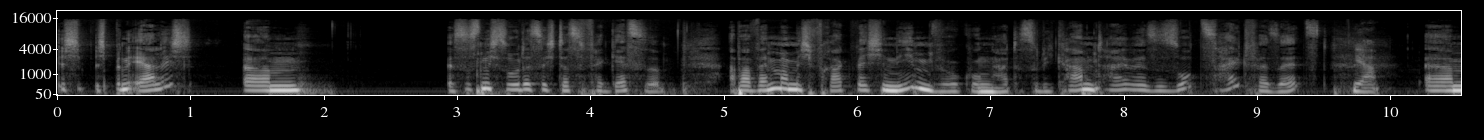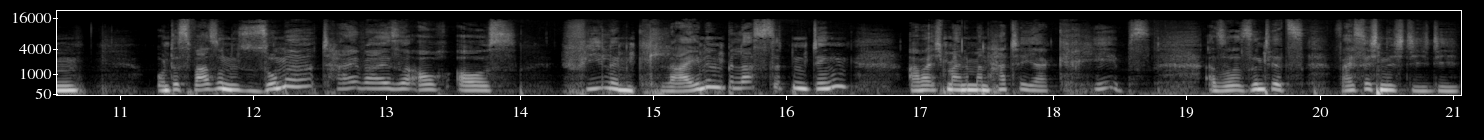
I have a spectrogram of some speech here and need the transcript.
ich, ich bin ehrlich, ähm, es ist nicht so, dass ich das vergesse. Aber wenn man mich fragt, welche Nebenwirkungen hattest du, die kamen teilweise so zeitversetzt. Ja. Ähm, und es war so eine Summe teilweise auch aus vielen kleinen belasteten Dingen. Aber ich meine, man hatte ja Krebs. Also es sind jetzt, weiß ich nicht, die, die,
